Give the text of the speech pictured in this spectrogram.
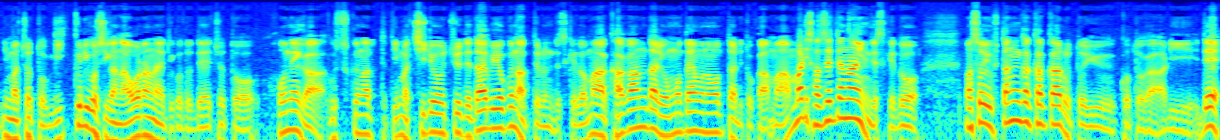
今ちょっとぎっくり腰が治らないということで、ちょっと骨が薄くなってて、今治療中でだいぶ良くなってるんですけど、まあ、かがんだり重たいもの持ったりとか、まあ、あんまりさせてないんですけど、まあ、そういう負担がかかるということがあり、で、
